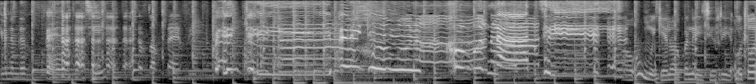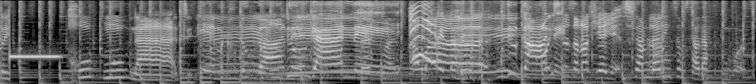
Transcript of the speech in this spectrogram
Giving him the venti. Some fancy. Pinky! Pinky! Khumunati! o oh, mogelo wa kwa nigeria o tlo re go monate Dugane. That's Dugane. Oysters are not here yet. So I'm uh-huh. learning some South African words.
